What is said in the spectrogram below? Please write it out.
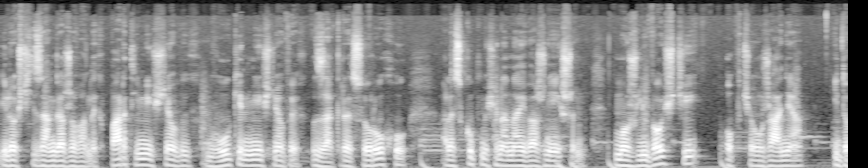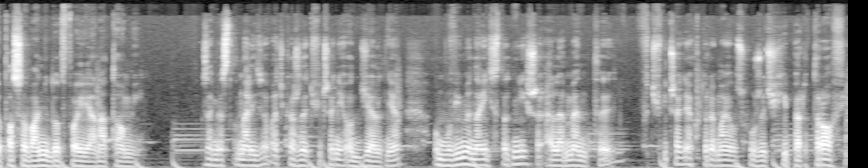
ilości zaangażowanych partii mięśniowych, włókien mięśniowych, zakresu ruchu, ale skupmy się na najważniejszym możliwości obciążania i dopasowaniu do Twojej anatomii. Zamiast analizować każde ćwiczenie oddzielnie, omówimy najistotniejsze elementy w ćwiczeniach, które mają służyć hipertrofii,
